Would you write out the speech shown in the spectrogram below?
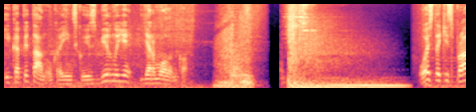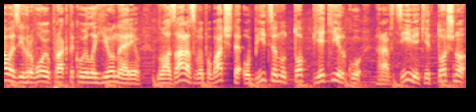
і капітан української збірної Ярмоленко. Ось такі справи з ігровою практикою легіонерів. Ну а зараз ви побачите обіцяну топ-п'ятірку гравців, які точно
